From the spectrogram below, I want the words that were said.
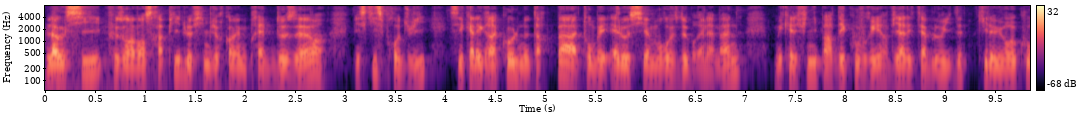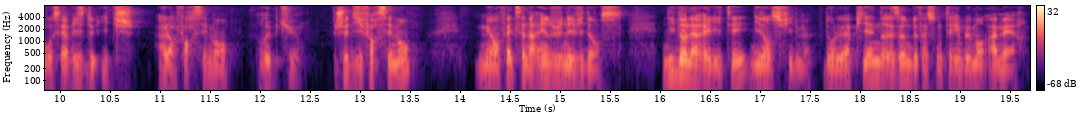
là aussi, faisons avance rapide, le film dure quand même près de deux heures, mais ce qui se produit, c'est qu'Allegra Cole ne tarde pas à tomber elle aussi amoureuse de Brennaman, mais qu'elle finit par découvrir, via les tabloïds, qu'il a eu recours au service de Hitch. Alors forcément, rupture. Je dis forcément, mais en fait ça n'a rien d'une évidence. Ni dans la réalité, ni dans ce film, dont le happy end résonne de façon terriblement amère.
